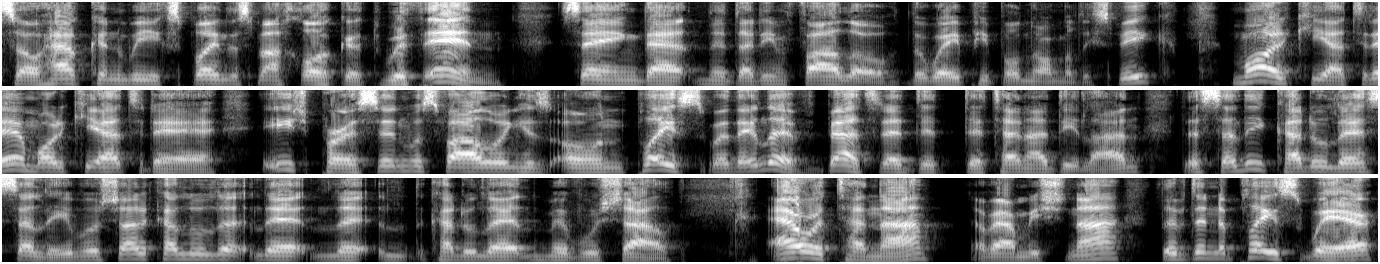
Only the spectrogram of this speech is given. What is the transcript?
so, how can we explain this machloket within saying that nedarim follow the way people normally speak? Mor dilan. Each person was following his own place where they live. dilan lesali karule salim ushar karule mevushal. Our Tana of our Mishnah lived in a place where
